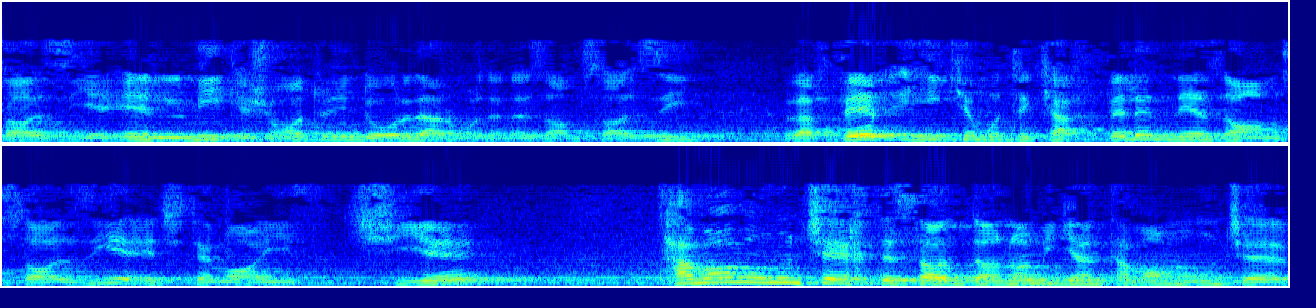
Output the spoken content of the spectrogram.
سازی علمی که شما تو این دوره در مورد نظام سازی و فقهی که متکفل نظام سازی اجتماعی چیه؟ تمام اون چه اقتصاددانا میگن تمام اون چه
